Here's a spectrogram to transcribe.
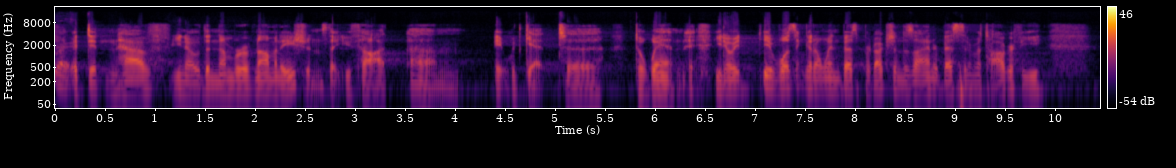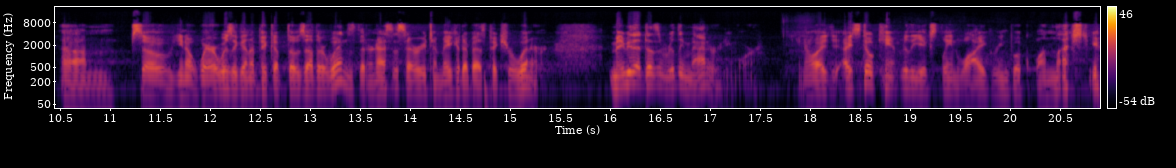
Right. It didn't have you know the number of nominations that you thought um, it would get to to win. You know, it, it wasn't going to win Best Production Design or Best Cinematography. Um, so, you know, where was it going to pick up those other wins that are necessary to make it a Best Picture winner? Maybe that doesn't really matter anymore. You know, I, I still can't really explain why Green Book won last year.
